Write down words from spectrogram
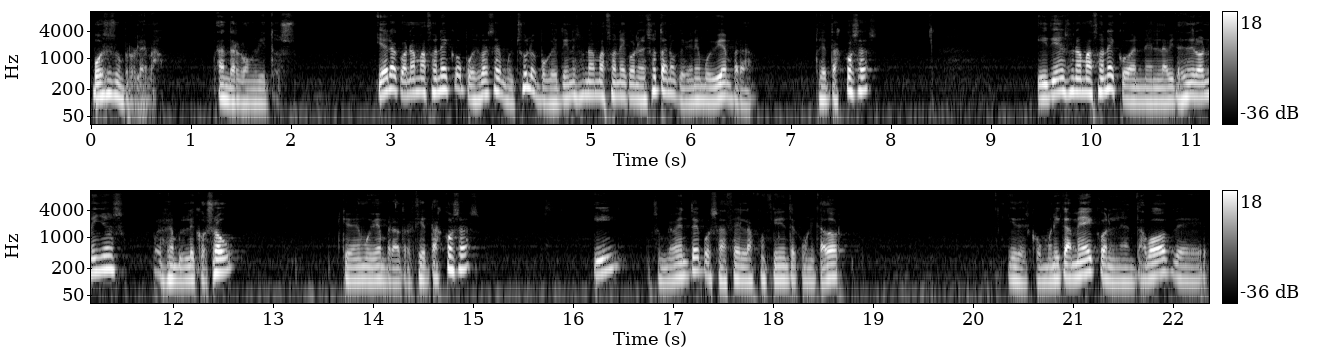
pues es un problema andar con gritos. Y ahora con Amazon Echo pues va a ser muy chulo porque tienes un Amazon Echo en el sótano que viene muy bien para ciertas cosas. Y tienes un Amazon Echo en, la habitación de los niños, por ejemplo el Echo Show, que viene muy bien para otras ciertas cosas. Y simplemente pues hace la función de intercomunicador. Y dices, comunícame con el altavoz del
